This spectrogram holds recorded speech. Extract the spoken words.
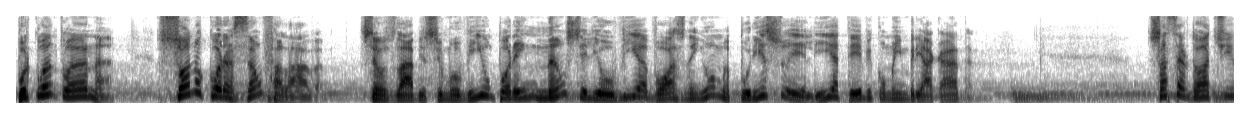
Porquanto Ana só no coração falava, seus lábios se moviam, porém não se lhe ouvia voz nenhuma, por isso Eli a teve como embriagada. O sacerdote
